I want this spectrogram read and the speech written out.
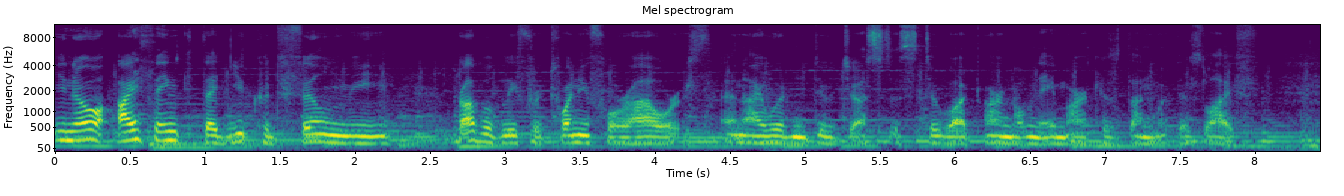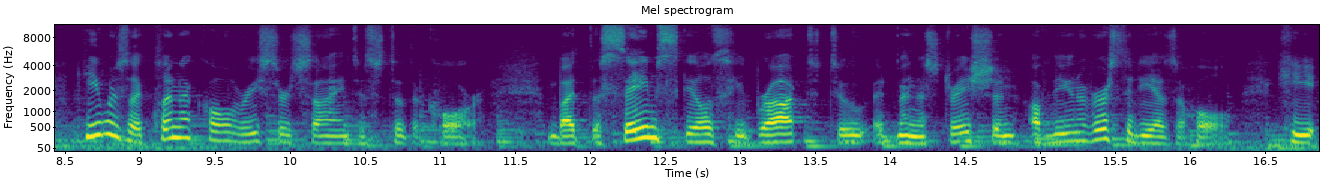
You know, I think that you could film me probably for 24 hours and I wouldn't do justice to what Arnold Naimark has done with his life. He was a clinical research scientist to the core, but the same skills he brought to administration of the university as a whole. He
